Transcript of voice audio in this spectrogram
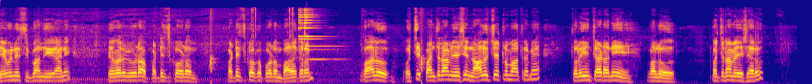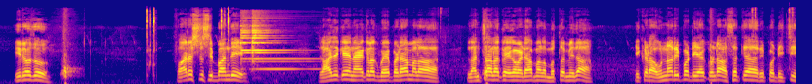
రెవెన్యూ సిబ్బంది కానీ ఎవరు కూడా పట్టించుకోవడం పట్టించుకోకపోవడం బాధాకరం. వాళ్ళు వచ్చి పంచనామా చేసి నాలుగు చెట్లు మాత్రమే తొలగించాడని వాళ్ళు పంచనామా చేశారు. ఈరోజు ఫారెస్ట్ సిబ్బంది రాజకీయ నాయకులకు భయపడా మళ్ళా లంచాలకు ఎగబడా మళ్ళీ మొత్తం మీద ఇక్కడ ఉన్న రిపోర్ట్ ఇవ్వకుండా అసత్య రిపోర్ట్ ఇచ్చి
